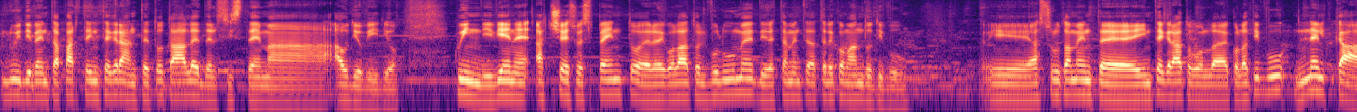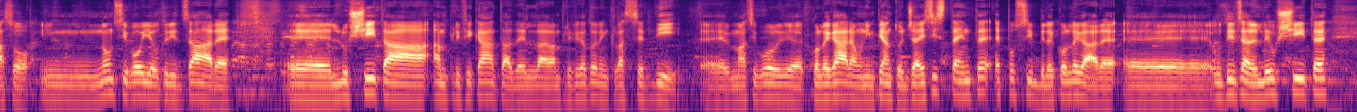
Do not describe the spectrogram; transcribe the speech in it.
lui diventa parte integrante totale del sistema audio-video. Quindi viene acceso e spento e regolato il volume direttamente da telecomando TV. Assolutamente integrato con la, TV. Nel caso non si voglia utilizzare eh, l'uscita amplificata dell'amplificatore in classe D, eh, ma si vuole collegare a un impianto già esistente, è possibile eh, utilizzare le uscite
